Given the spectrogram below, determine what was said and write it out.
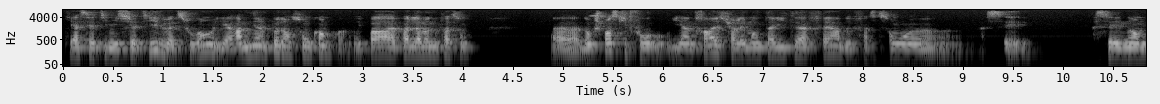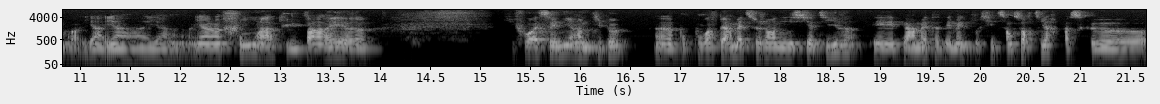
qui a cette initiative, ben, souvent il est ramené un peu dans son camp, quoi, et pas pas de la bonne façon. Euh, donc je pense qu'il faut, il y a un travail sur les mentalités à faire de façon assez c'est énorme. Quoi. Il, y a, un fond là qui me paraît euh, qu'il faut assainir un petit peu euh, pour pouvoir permettre ce genre d'initiative et permettre à des mecs aussi de s'en sortir parce que euh,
